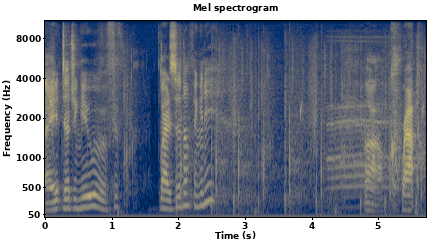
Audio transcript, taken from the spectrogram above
I ain't touching you. Why is there nothing in here? Oh crap!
